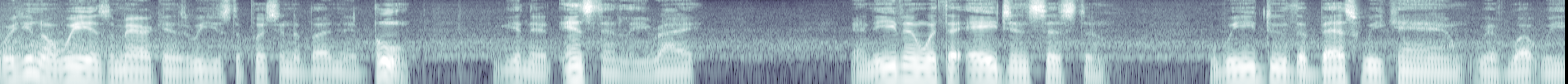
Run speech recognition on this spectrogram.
Well, you know, we as Americans, we used to pushing the button and boom, getting it instantly, right? And even with the aging system, we do the best we can with what we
